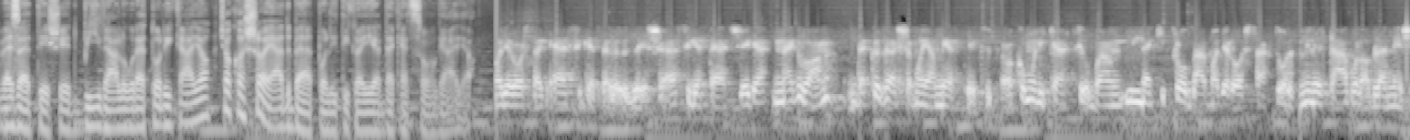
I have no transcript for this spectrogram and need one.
vezetését bíráló retorikája csak a saját belpolitikai érdeket szolgálja. Magyarország elszigetelődése, elszigeteltsége megvan, de közel sem olyan mértékű. A kommunikációban mindenki próbál Magyarországtól minél távolabb lenni és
